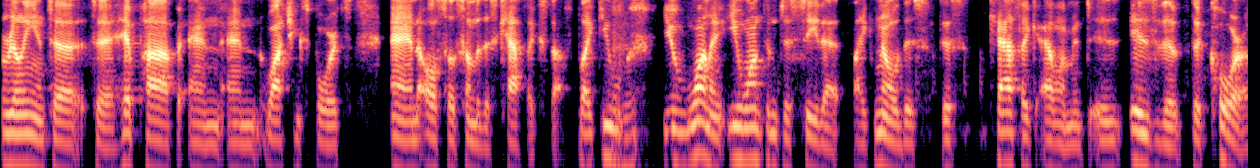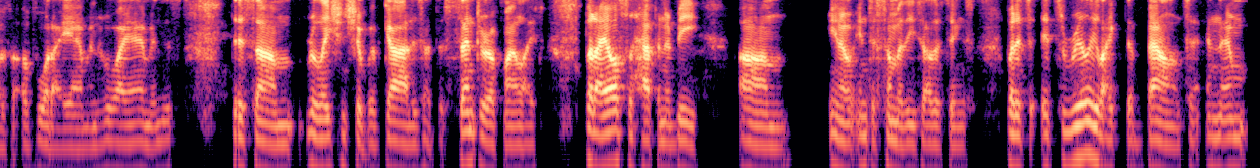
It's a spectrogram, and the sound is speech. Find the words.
really into to hip hop and and watching sports and also some of this catholic stuff. Like you mm-hmm. you want to you want them to see that like no this this catholic element is is the the core of of what i am and who i am. And this this um relationship with god is at the center of my life. But i also happen to be um you know into some of these other things but it's it's really like the balance and then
